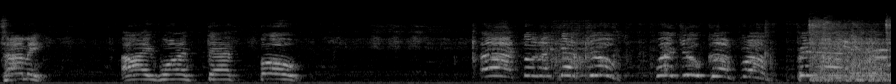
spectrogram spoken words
Tommy, I want that boat. Ah, I thought I got you! Where'd you come from? Bitch!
